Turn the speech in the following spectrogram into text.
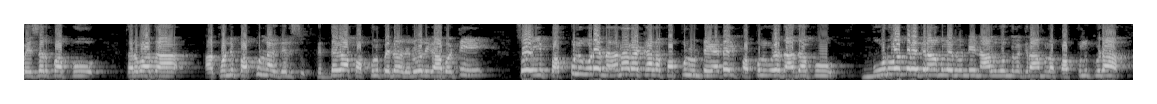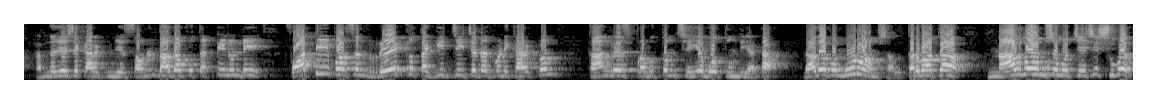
పెసరపప్పు తర్వాత ఆ కొన్ని పప్పులు నాకు తెలుసు. పెద్దగా పప్పులు పెద్దగా తెలియదు కాబట్టి సో ఈ పప్పులు కూడా నానా రకాల పప్పులు ఉంటాయట. ఈ పప్పులు కూడా దాదాపు మూడు వందల గ్రాముల నుండి నాలుగు వందల గ్రాముల పప్పులు కూడా అందజేసే కార్యక్రమం చేస్తా ఉన్నాం. దాదాపు థర్టీ నుండి ఫార్టీ పర్సెంట్ రేట్లు తగ్గించి ఇచ్చేటటువంటి కార్యక్రమం కాంగ్రెస్ ప్రభుత్వం చేయబోతుంది అట. దాదాపు మూడు అంశాలు. తర్వాత నాలుగో అంశం వచ్చేసి షుగర్.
